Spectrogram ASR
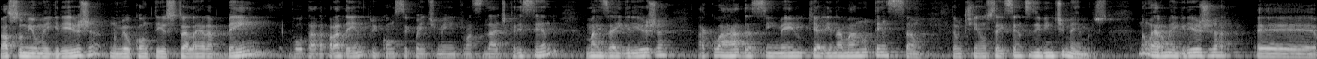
Eu assumi uma igreja, no meu contexto, ela era bem voltada para dentro e, consequentemente, uma cidade crescendo, mas a igreja acuada, assim, meio que ali na manutenção. Então, tinham 620 membros. Não era uma igreja, é,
